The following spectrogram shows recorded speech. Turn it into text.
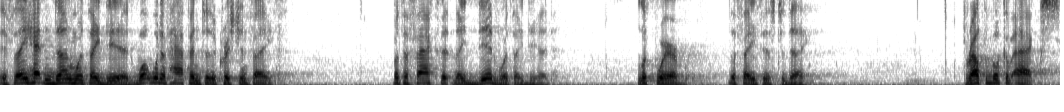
If they hadn't done what they did, what would have happened to the Christian faith? But the fact that they did what they did, look where the faith is today. Throughout the book of Acts,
